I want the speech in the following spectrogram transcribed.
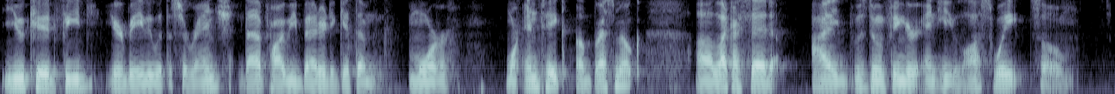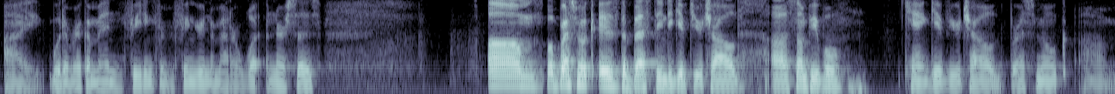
you could feed your baby with a syringe. That'd probably be better to get them more more intake of breast milk. Uh, like I said, I was doing finger and he lost weight, so I wouldn't recommend feeding from your finger no matter what a nurse says. Um, but breast milk is the best thing to give to your child. Uh, some people can't give your child breast milk um,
